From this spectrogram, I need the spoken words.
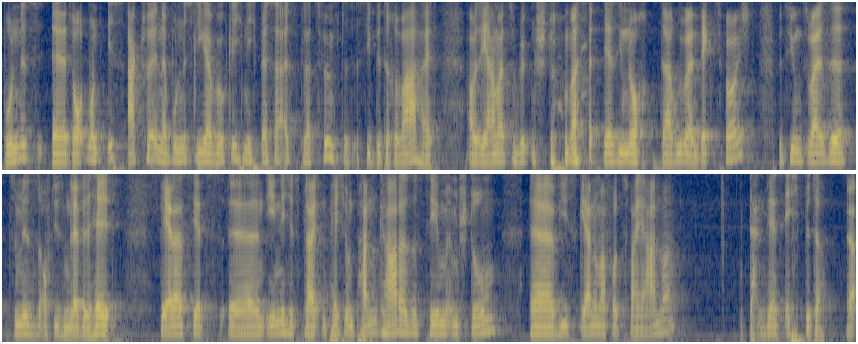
Bundes, äh, Dortmund ist aktuell in der Bundesliga wirklich nicht besser als Platz 5. Das ist die bittere Wahrheit. Aber sie haben halt zum Glück einen Stürmer, der sie noch darüber hinwegtäuscht, beziehungsweise zumindest auf diesem Level hält. Wäre das jetzt äh, ein ähnliches Pleiten, Pech und Pannenkadersystem im Sturm, äh, wie es gerne mal vor zwei Jahren war, dann wäre es echt bitter. Ja.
